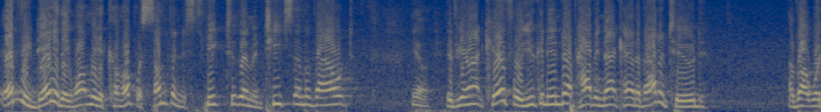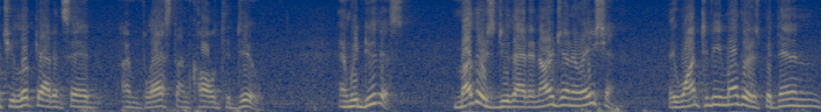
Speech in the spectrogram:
every day they want me to come up with something to speak to them and teach them about. You know, if you're not careful, you can end up having that kind of attitude about what you looked at and said, "I'm blessed. I'm called to do." And we do this. Mothers do that in our generation. They want to be mothers, but then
